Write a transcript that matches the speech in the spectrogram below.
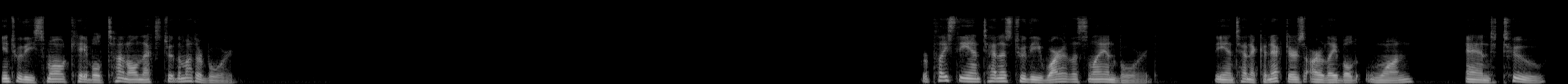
into the small cable tunnel next to the motherboard. Replace the antennas to the wireless LAN board. The antenna connectors are labeled 1 and 2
